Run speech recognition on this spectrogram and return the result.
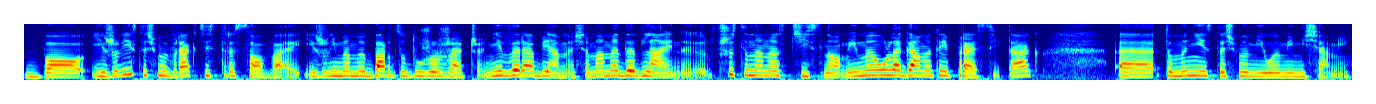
Bo jeżeli jesteśmy w reakcji stresowej, jeżeli mamy bardzo dużo rzeczy, nie wyrabiamy się, mamy deadline, wszyscy na nas cisną i my ulegamy tej presji, tak? E, to my nie jesteśmy miłymi misiami.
